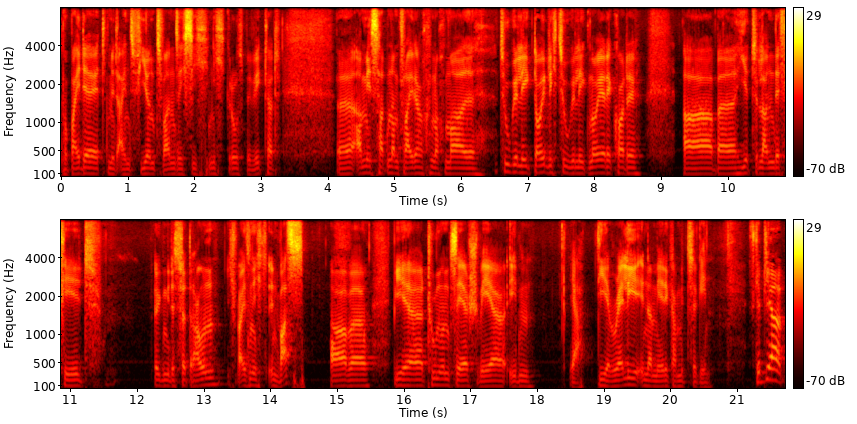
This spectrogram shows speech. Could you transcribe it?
wobei der jetzt mit 1,24 sich nicht groß bewegt hat. Äh, Amis hatten am Freitag nochmal zugelegt, deutlich zugelegt, neue Rekorde. Aber hierzulande fehlt irgendwie das Vertrauen. Ich weiß nicht in was, aber wir tun uns sehr schwer, eben ja, die Rallye in Amerika mitzugehen. Es gibt ja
